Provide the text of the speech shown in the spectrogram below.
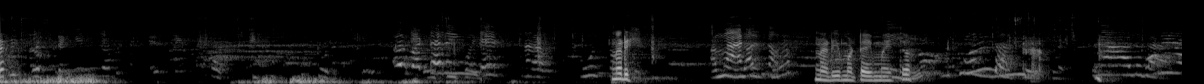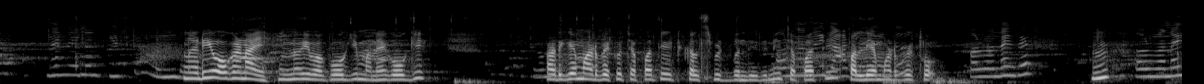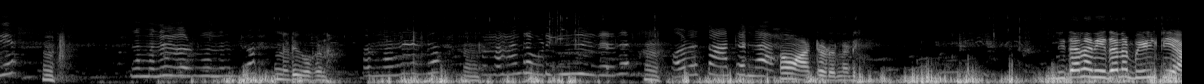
ನಡಿ. ನಡಿಯಮ್ಮ ಟೈಮ್ ಆಯಿತು. ನಡಿ ಹೋಗೋಣ, ಇನ್ನೂ ಇವಾಗ ಹೋಗಿ ಮನೆಗೆ ಹೋಗಿ. ಅಡುಗೆ ಮಾಡಬೇಕು ಚಪಾತಿ ಹಿಟ್ಟು ಕಲಿಸ್ಬಿಟ್ಟು ಬಂದಿದ್ದೀನಿ. ಚಪಾತಿ ಪಲ್ಯ ಮಾಡಬೇಕು. ಹ್ಞೂ ಹ್ಞೂ ನಡಿ ಹೋಗೋಣ. ಹ್ಞೂ ಹ್ಞೂ ಹ್ಞೂ ಆಟಾಡು ನಡಿ. ನಿಧಾನ ನಿಧಾನ ಬೀಳ್ತೀಯ?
